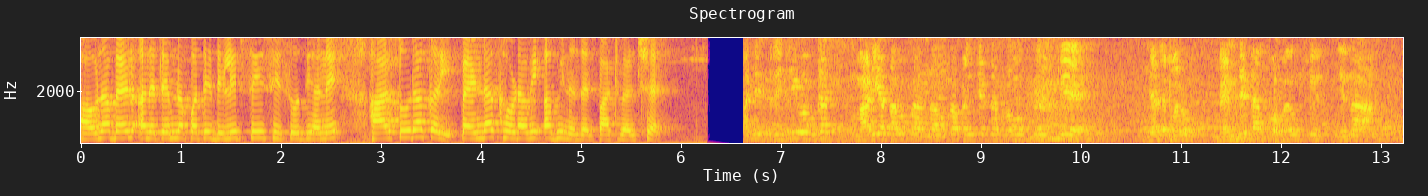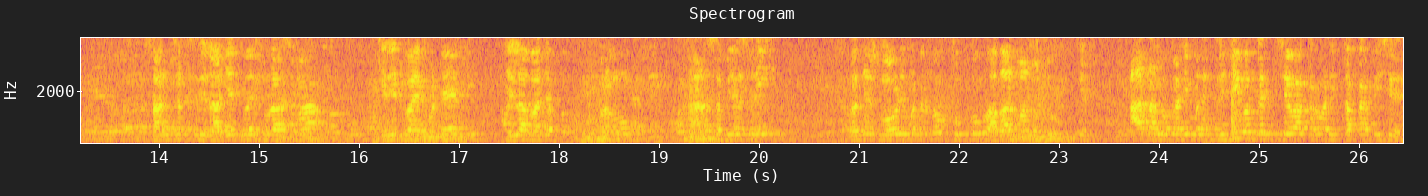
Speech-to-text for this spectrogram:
ભાવનાબેન અને તેમના પતિ દિલીપસિંહ સિસોદિયાને હારતોરા કરી પેંડા ખવડાવી અભિનંદન પાઠવેલ છે. આજે ત્રીજી વખત માળિયા તાલુકા તાલુકા પંચાયતના પ્રમુખ તરીકે જ્યારે મારું મેન્ડેટ આપવામાં આવ્યું છે, જેના સાંસદ શ્રી રાજેશભાઈ સુડાસમા, કિરીટભાઈ પટેલ, જિલ્લા ભાજપ પ્રમુખ, ધારાસભ્ય શ્રી પ્રદેશ મોવડી મંડળનો ખૂબ ખૂબ આભાર માનું છું કે આ તાલુકાની મને ત્રીજી વખત સેવા કરવાની તક આપી છે,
